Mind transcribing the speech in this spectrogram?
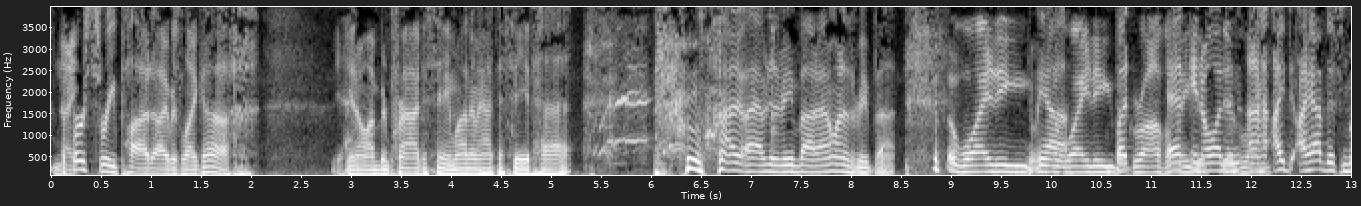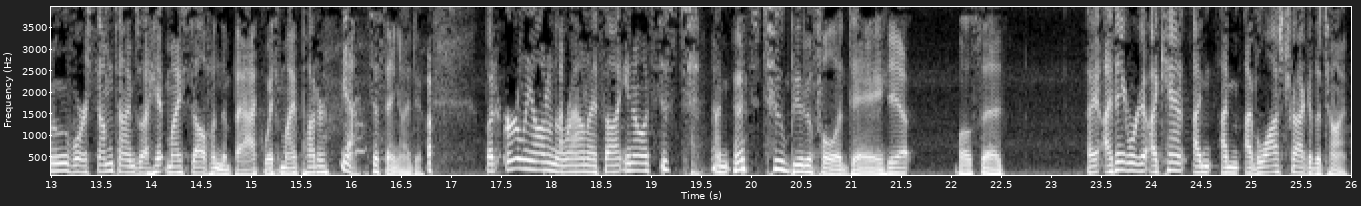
nice. the first three putt. I was like, ugh, yeah. you know, I've been practicing. Why do I have to three putt? Why do I have to putt? I don't want to the whining, yeah. the whining, but, the groveling. And, you know, and, and I, I have this move where sometimes I hit myself in the back with my putter. Yeah, it's a thing I do. But early on in the round, I thought, you know, it's just it's too beautiful a day. Yep, well said. I, I think we're. I can't. I'm, I'm. I've lost track of the time.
